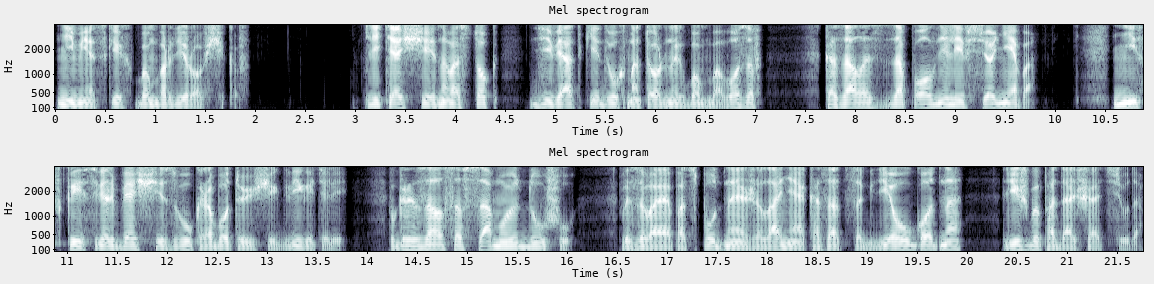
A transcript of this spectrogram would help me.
немецких бомбардировщиков. Летящие на восток девятки двухмоторных бомбовозов, казалось, заполнили все небо. Низкий свербящий звук работающих двигателей вгрызался в самую душу, вызывая подспудное желание оказаться где угодно, лишь бы подальше отсюда.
